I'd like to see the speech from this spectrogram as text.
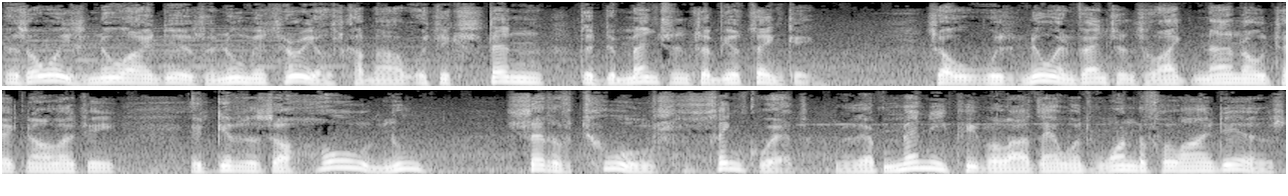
There's always new ideas and new materials come out which extend the dimensions of your thinking. So with new inventions like nanotechnology, it gives us a whole new set of tools to think with. There are many people out there with wonderful ideas.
